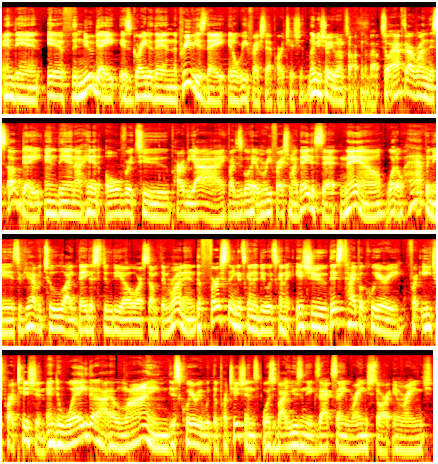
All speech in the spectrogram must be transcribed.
And then if the new date is greater than the previous date, it'll refresh that partition. Let me show you what I'm talking about. So after I run this update and then I head over to Power BI, if I just go ahead and refresh my data set, now what'll happen is if you have a tool like Data Studio or something running, the first thing it's gonna do is gonna issue this type of query for each partition. And the way that I align this query with the partitions was by using the exact same range start and range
